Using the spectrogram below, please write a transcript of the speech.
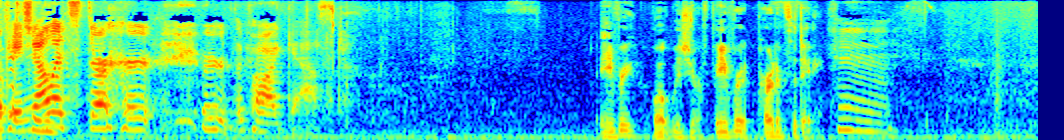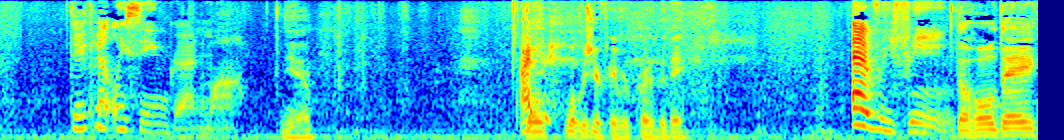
okay, now let's start her, her the podcast. Avery, what was your favorite part of the day? Hmm. Definitely seeing Grandma. Yeah. I Joel, what was your favorite part of the day? Everything. The whole day.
